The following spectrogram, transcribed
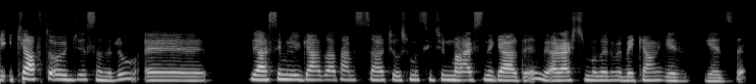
iki hafta önce sanırım e, Yasemin Ülgen zaten bir saha çalışması için Mersin'e geldi ve araştırmaları ve mekan gez- gezdi.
